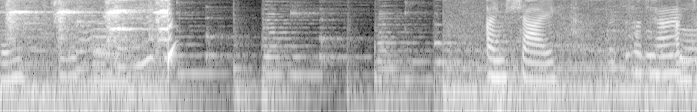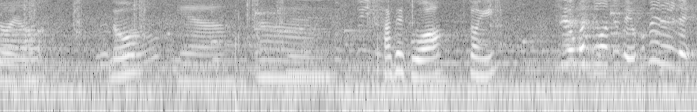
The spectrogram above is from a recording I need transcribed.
너무 죽었어요. I'm shy. 사진 안 줘요. No? Yeah. 음, 자세 좋아, 수정이? 이거 찍어주세요. 후배를 내.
